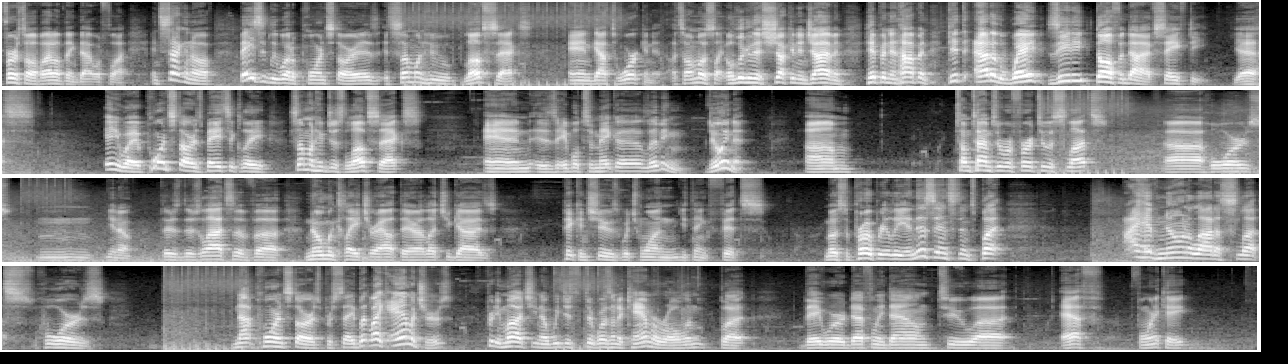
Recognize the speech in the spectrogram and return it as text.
First off, I don't think that would fly. And second off, basically what a porn star is, it's someone who loves sex and got to work in it. It's almost like, oh, look at this shucking and jiving, hipping and hopping. Get out of the way, Ziti, dolphin dive, safety. Yes. Anyway, a porn star is basically someone who just loves sex and is able to make a living doing it. Um, sometimes they're referred to as sluts, uh, whores, mm, you know, there's there's lots of uh, nomenclature out there. I'll let you guys pick and choose which one you think fits most appropriately in this instance. But I have known a lot of sluts, whores, not porn stars per se, but like amateurs, pretty much. You know, we just there wasn't a camera rolling, but they were definitely down to uh, f fornicate.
